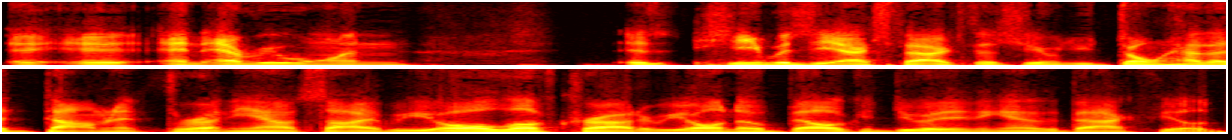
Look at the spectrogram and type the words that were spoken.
It, it, and everyone is he was the X factor this year. When you don't have that dominant threat on the outside, we all love Crowder. We all know Bell can do anything out of the backfield.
